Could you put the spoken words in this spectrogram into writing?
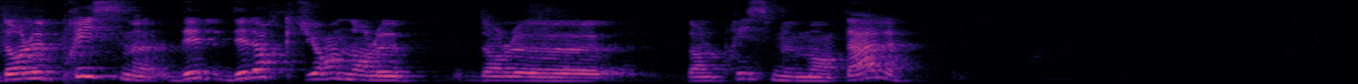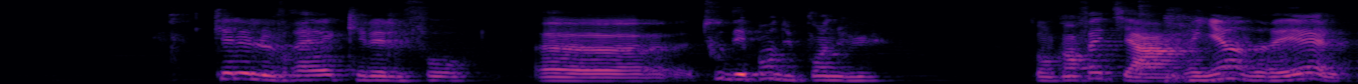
dans le prisme, dès, lors que tu rentres dans le, dans le, dans le prisme mental, quel est le vrai, quel est le faux? Euh, tout dépend du point de vue. Donc en fait, il n'y a rien de réel.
